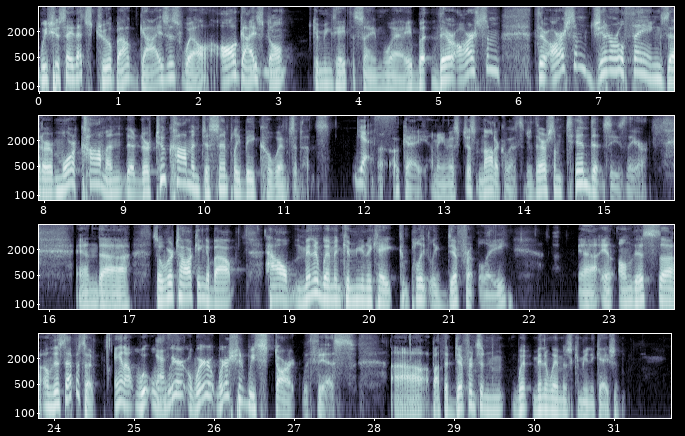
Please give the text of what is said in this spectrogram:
we should say that's true about guys as well. All guys mm-hmm. don't communicate the same way, but there are some there are some general things that are more common that are too common to simply be coincidence. Yes. Uh, okay. I mean, it's just not a coincidence. There are some tendencies there. And uh, so we're talking about how men and women communicate completely differently uh, in, on this uh, on this episode. Anna, w- yes. where where where should we start with this uh, about the difference in w- men and women's communication?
